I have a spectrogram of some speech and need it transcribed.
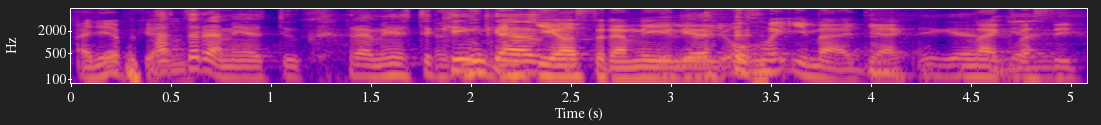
egyébként? Hát reméltük, reméltük Inkább... inkább. Mindenki azt reméli, Igen. hogy oh, imádják, Igen, megveszik.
